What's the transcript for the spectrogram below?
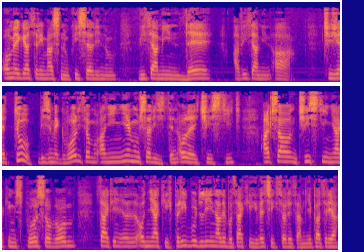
omega-3 masnú kyselinu, vitamín D a vitamín A. Čiže tu by sme kvôli tomu ani nemuseli ten olej čistiť. Ak sa on čistí nejakým spôsobom, tak e, od nejakých príbudlín alebo takých vecí, ktoré tam nepatria.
